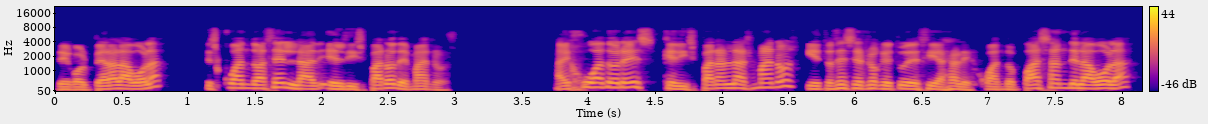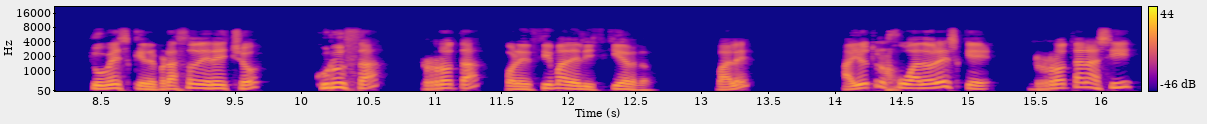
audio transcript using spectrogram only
de golpear a la bola es cuando hacen el disparo de manos. Hay jugadores que disparan las manos y entonces es lo que tú decías, Alex. Cuando pasan de la bola, tú ves que el brazo derecho cruza, rota por encima del izquierdo, ¿vale? Hay otros jugadores que rotan así,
